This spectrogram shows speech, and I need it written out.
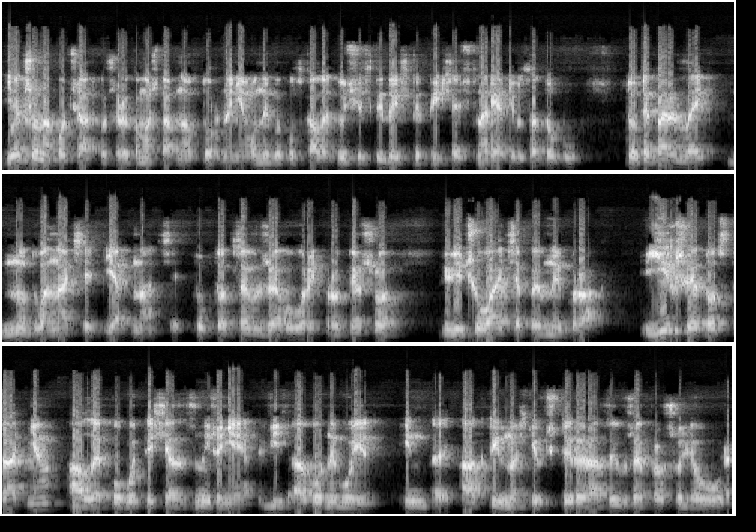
Якщо на початку широкомасштабного вторгнення вони випускали до 60 тисяч снарядів за добу, то тепер ледь ну 12-15. Тобто, це вже говорить про те, що відчувається певний брак. Їх ще достатньо, але погодьтеся, зниження від вогневої активності в 4 рази вже про що говорить.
